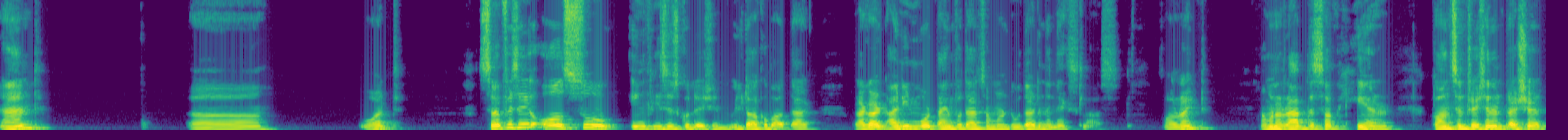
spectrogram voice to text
and uh, what? Surface area also increases collision. We'll talk about that. But I got I need more time for that, so I'm gonna do that in the next class. All right. I'm gonna wrap this up here. Concentration and pressure.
